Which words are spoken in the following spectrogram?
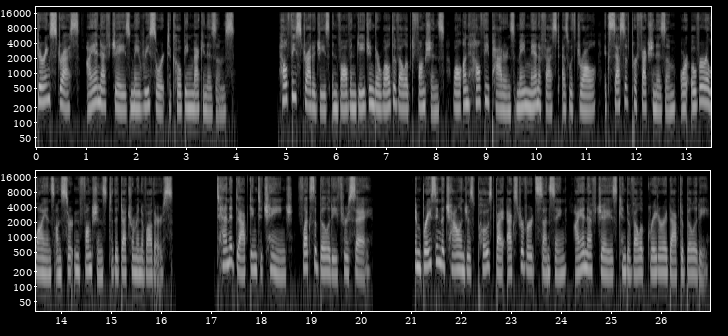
During stress, INFJs may resort to coping mechanisms. Healthy strategies involve engaging their well developed functions, while unhealthy patterns may manifest as withdrawal, excessive perfectionism, or over reliance on certain functions to the detriment of others. 10. Adapting to change, flexibility through SE. Embracing the challenges posed by extrovert sensing, INFJs can develop greater adaptability.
